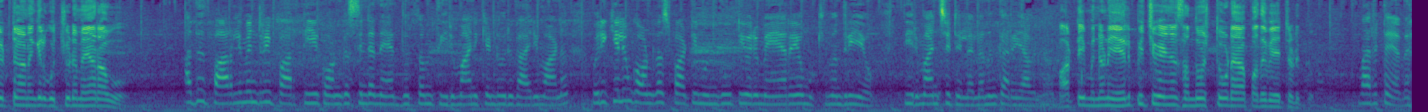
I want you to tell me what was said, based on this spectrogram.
കിട്ടുകയാണെങ്കിൽ കൊച്ചിയുടെ മേയറാവോ? അത് പാർലമെന്ററി പാർട്ടി കോൺഗ്രസിന്റെ നേതൃത്വം തീരുമാനിക്കേണ്ട ഒരു കാര്യമാണ്. ഒരിക്കലും കോൺഗ്രസ് പാർട്ടി മുൻകൂട്ടി ഒരു മേയറെയോ മുഖ്യമന്ത്രിയോ തീരുമാനിച്ചിട്ടില്ലല്ലോ. നിങ്ങൾക്ക് അറിയാമല്ലോ പാർട്ടി മുന്നണി ഏൽപ്പിച്ചു കഴിഞ്ഞാൽ സന്തോഷത്തോടെ ആ പദവി ഏറ്റെടുക്കും. വരട്ടെ അത്.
